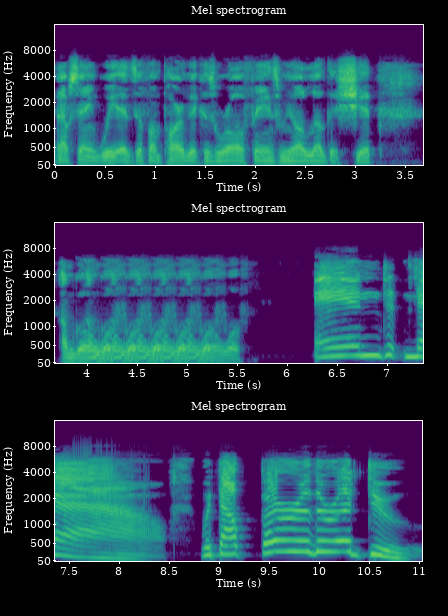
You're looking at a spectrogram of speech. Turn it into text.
And I'm saying we as if I'm part of it because we're all fans. We all love this shit. I'm going, going, going, going, going, going, Wolf. And now, without further ado,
